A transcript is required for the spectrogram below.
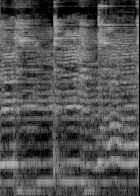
equivale.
